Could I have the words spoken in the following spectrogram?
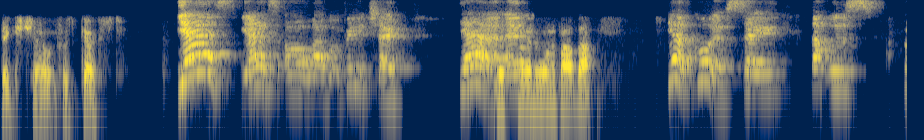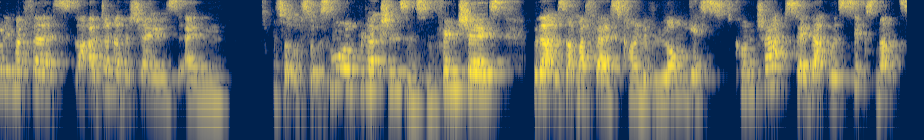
big show, which was Ghost. Yes, yes. Oh wow, what a brilliant show. Yeah. Tell um, everyone about that. Yeah, of course. So that was probably my first. I've done other shows, um, sort of sort of smaller productions and some fringe shows, but that was like my first kind of longest contract. So that was six months,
